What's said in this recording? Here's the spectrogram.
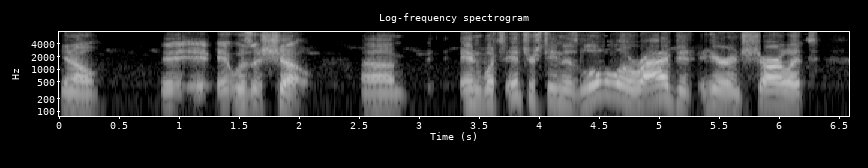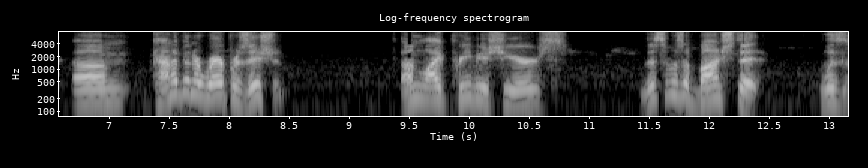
you know, it, it was a show. Um, and what's interesting is Louisville arrived here in Charlotte um, kind of in a rare position. Unlike previous years, this was a bunch that was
